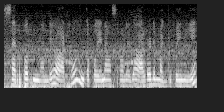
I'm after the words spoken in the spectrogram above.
సరిపోతుందండి వాటర్. ఇంకా పోయిన అవసరం లేదు. ఆల్రెడీ మగ్గిపోయినాయి.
